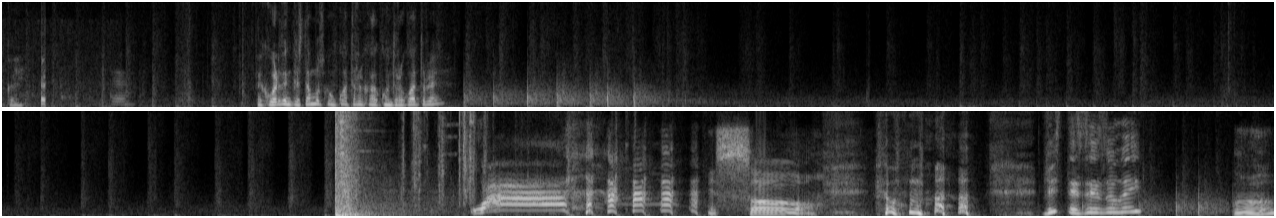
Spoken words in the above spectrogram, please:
ok. Eh, Recuerden que estamos con 4 contra 4, ¿eh? Eso. ¿Viste eso, güey? Ajá.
